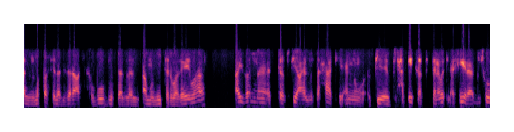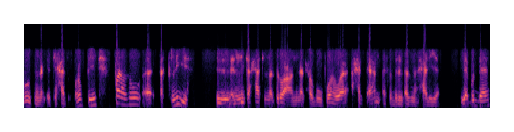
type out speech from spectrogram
المتصلة بزراعة الحبوب مثل الأمونيتر وغيرها أيضا توسيع المساحات لأنه في الحقيقة في السنوات الأخيرة بشروط من الاتحاد الأوروبي فرضوا تقليص المساحات المزروعة من الحبوب وهو أحد أهم أسباب الأزمة الحالية. لابد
